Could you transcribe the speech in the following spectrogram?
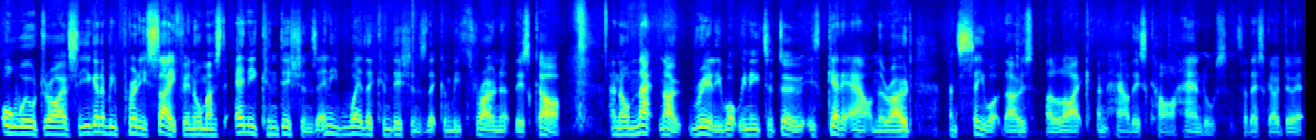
all-wheel drive so you're going to be pretty safe in almost any conditions, any weather conditions that can be thrown at this car. And on that note, really what we need to do is get it out on the road and see what those are like and how this car handles. So let's go do it.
